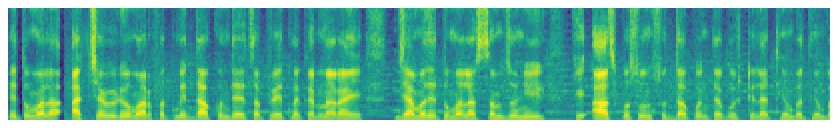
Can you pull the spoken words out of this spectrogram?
हे तुम्हाला आजच्या व्हिडिओमार्फत मी दाखवून द्यायचा प्रयत्न करणार आहे. ज्यामध्ये तुम्हाला समजून येईल की आजपासून सुद्धा कोणत्या गोष्टीला थेंब थेंब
